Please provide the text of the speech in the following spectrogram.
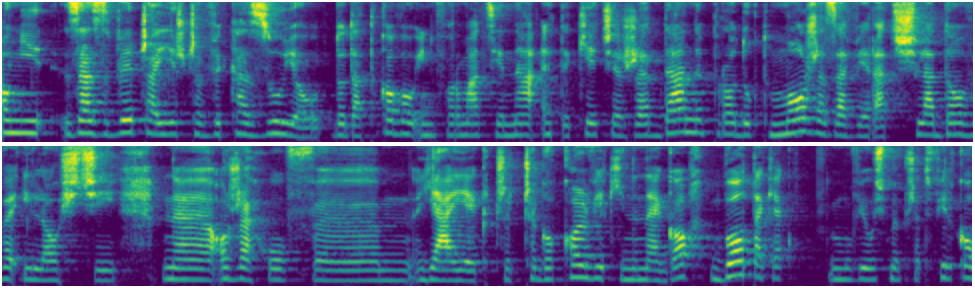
oni zazwyczaj jeszcze wykazują dodatkową informację na etykiecie, że dany produkt może zawierać śladowe ilości e, orzechów, e, jajek czy czegokolwiek innego, bo tak jak mówiłyśmy przed chwilką,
